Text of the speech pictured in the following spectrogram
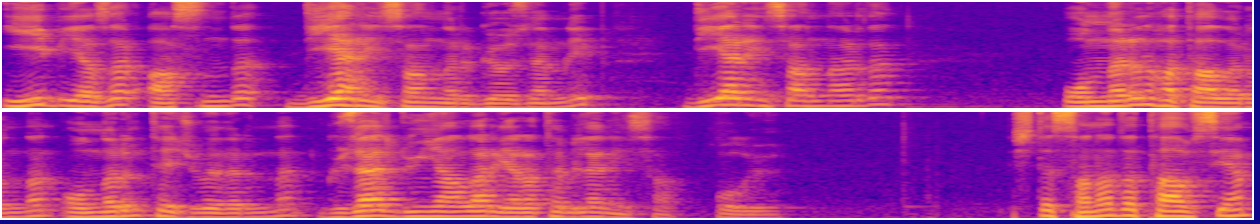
İyi bir yazar aslında diğer insanları gözlemleyip diğer insanlardan onların hatalarından, onların tecrübelerinden güzel dünyalar yaratabilen insan oluyor. İşte sana da tavsiyem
